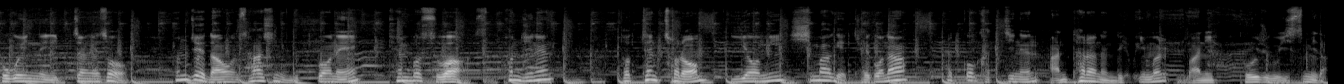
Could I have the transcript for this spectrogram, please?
보고 있는 입장에서 현재 나온 46번의 캔버스와 스펀지는 더10처럼 이염이 심하게 되거나 할 것 같지는 않다라는 느낌을 많이 보여주고 있습니다.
